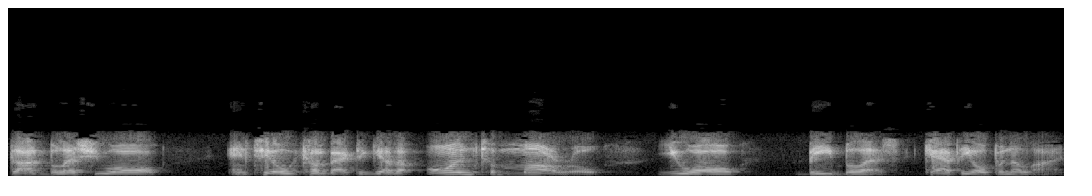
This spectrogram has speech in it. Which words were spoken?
God bless you all. Until we come back together on tomorrow, you all be blessed. Kathy, open the line.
